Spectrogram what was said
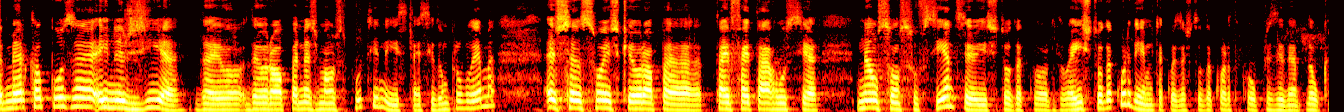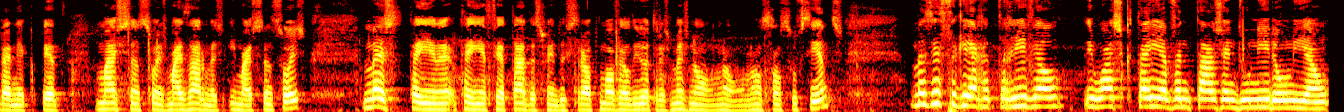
a Merkel pôs a energia da, Europa nas mãos de Putin e isso tem sido um problema. As sanções que a Europa tem feito à Rússia não são suficientes, eu estou de acordo, aí estou de acordo, e em muita coisa estou de acordo com o presidente da Ucrânia que pede mais sanções, mais armas e mais sanções, mas tem, tem afetado a sua indústria automóvel e outras, mas não, não, não são suficientes. Mas essa guerra terrível, eu acho que tem a vantagem de unir a União,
